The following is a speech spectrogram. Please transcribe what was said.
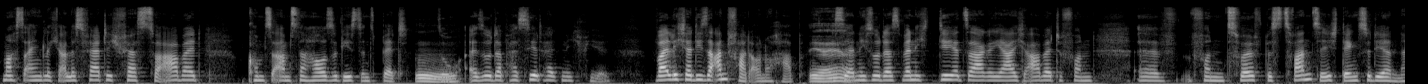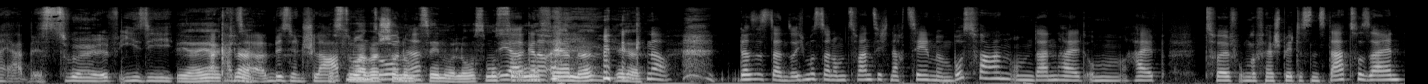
machst eigentlich alles fertig, fährst zur Arbeit, kommst abends nach Hause, gehst ins Bett. So, also da passiert halt nicht viel. Weil ich ja diese Anfahrt auch noch habe. Ja, ist ja. ja nicht so, dass wenn ich dir jetzt sage, ja, ich arbeite von, äh, von 12 bis 20, denkst du dir, naja, bis 12, easy. Ja, ja, da kannst klar. du ja ein bisschen schlafen Dass du aber so. schon ne? um 10 Uhr los musst, Ja, so genau. ungefähr, ne? Ja. genau. Das ist dann so. Ich muss dann um 20 nach 10 mit dem Bus fahren, um dann halt um halb zwölf ungefähr spätestens da zu sein,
